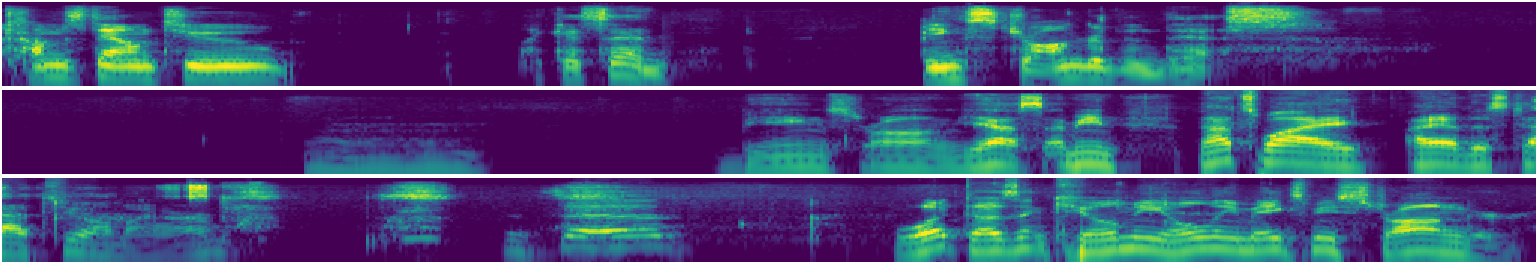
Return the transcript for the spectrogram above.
comes down to, like I said, being stronger than this. Mhm. Being strong. Yes. I mean, that's why I have this tattoo on my arm. It says, What doesn't kill me only makes me stronger.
